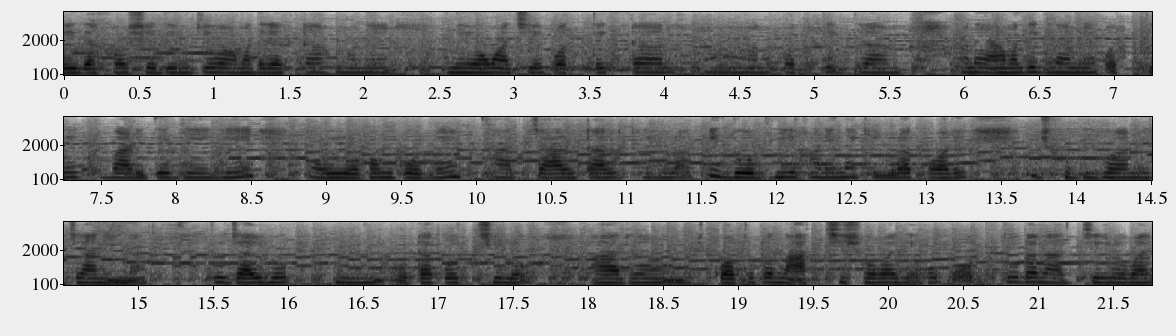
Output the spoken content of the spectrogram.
এই দেখো, সেদিনকেও আমাদের একটা মানে নিয়ম আছে, প্রত্যেকটা মানে প্রত্যেক গ্রাম মানে আমাদের গ্রামে প্রত্যেক বাড়িতে গিয়ে গিয়ে ওই রকম করবে। আর চাল টাল কীগুলা কি দধি হাঁড়ি না কীগুলা করে যদিও আমি জানি না। তো যাই হোক ওটা করছিল। আর কতটা নাচছে সবাই, দেখো কতটা নাচছে সবাই।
